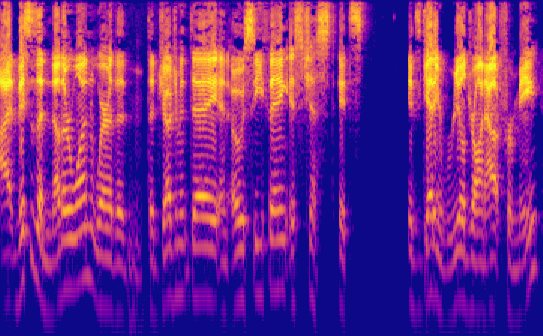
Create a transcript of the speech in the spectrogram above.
I, this is another one where the Mhm. the Judgment Day and OC thing is just it's it's getting real drawn out for me.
